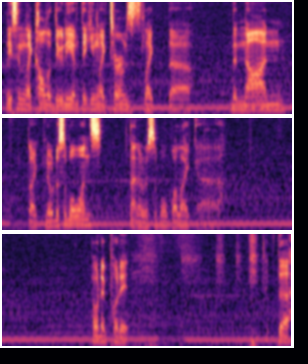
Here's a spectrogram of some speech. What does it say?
At least in, like, Call of Duty, I'm thinking, like, terms like the... The non... Like, noticeable ones. Not noticeable, but, like, uh... How would I put it? the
